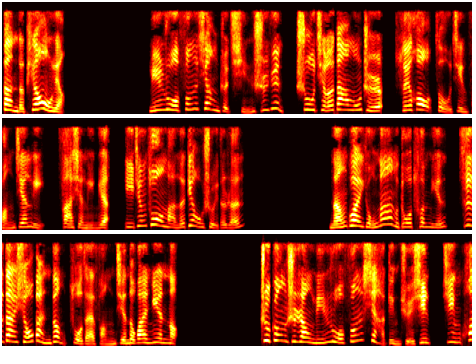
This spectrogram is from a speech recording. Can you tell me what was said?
干得漂亮！”林若风向着秦诗韵竖起了大拇指，随后走进房间里，发现里面已经坐满了吊水的人。难怪有那么多村民自带小板凳坐在房间的外面呢。这更是让林若风下定决心，尽快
